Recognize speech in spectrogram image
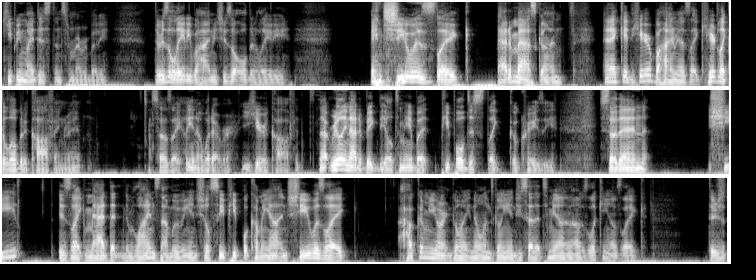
keeping my distance from everybody. There was a lady behind me. She was an older lady, and she was like had a mask on, and I could hear behind me. I was like heard like a little bit of coughing, right? So I was like, oh, you know, whatever. You hear a cough. It's not really not a big deal to me, but people just like go crazy. So then she is like mad that the line's not moving and she'll see people coming out and she was like, How come you aren't going no one's going in? She said that to me and I was looking, I was like, There's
